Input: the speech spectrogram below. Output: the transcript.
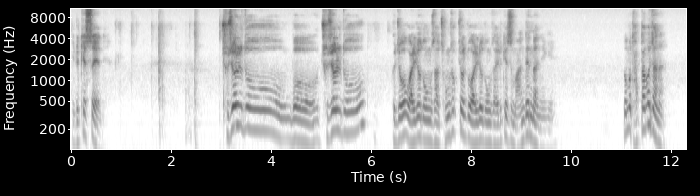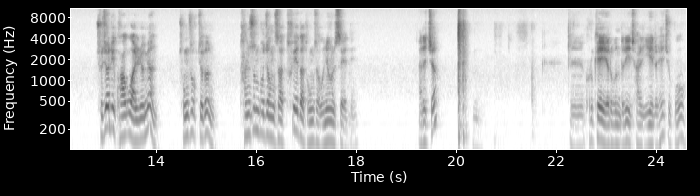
이렇게 써야 돼. 주절도 뭐 주절도 그죠 완료 동사 종속절도 완료 동사 이렇게 쓰면 안 된다는 얘기예요. 너무 답답하잖아. 주절이 과거 완료면 종속절은 단순 부정사 to에다 동사 원형을 써야 돼. 알았죠? 음. 네, 그렇게 여러분들이 잘 이해를 해주고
